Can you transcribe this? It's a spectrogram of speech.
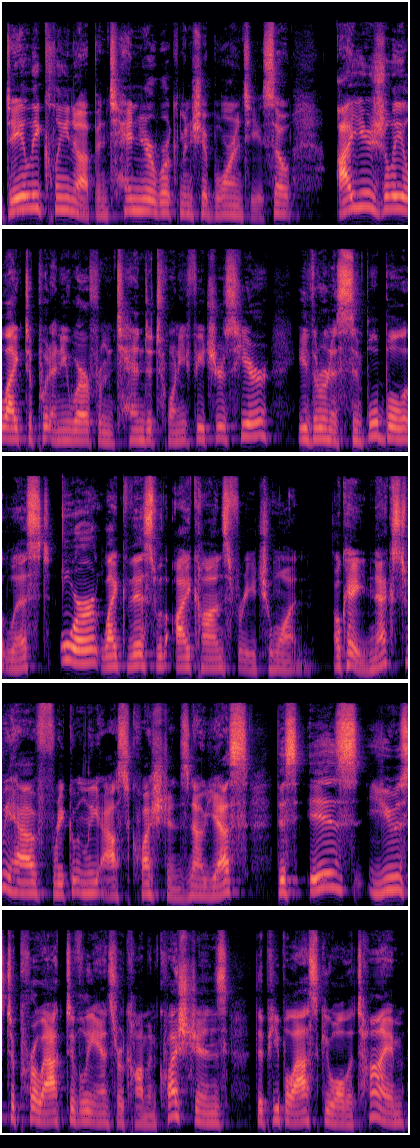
daily cleanup, and 10-year workmanship warranty. So I usually like to put anywhere from 10 to 20 features here, either in a simple bullet list or like this with icons for each one. Okay, next we have frequently asked questions. Now, yes, this is used to proactively answer common questions that people ask you all the time,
